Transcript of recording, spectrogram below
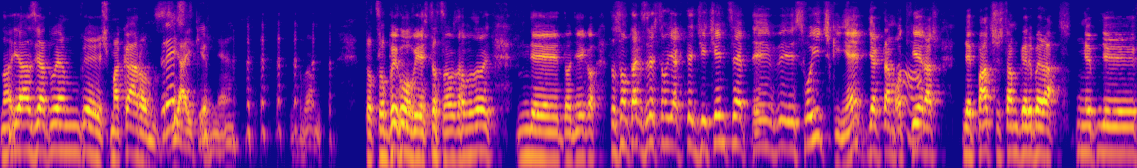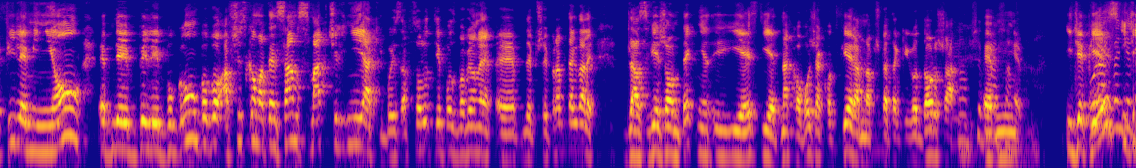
no ja zjadłem, wiesz, makaron z Resztki. jajkiem, nie? To co było, wiesz, to co zabudować do niego. To są tak zresztą jak te dziecięce e, e, słoiczki, nie? Jak tam No. otwierasz, e, patrzysz tam Gerbera, e, e, filet mignon, e, e, byli bougon, bo, bo, a wszystko ma ten sam smak, czyli nijaki, bo jest absolutnie pozbawione e, przypraw i tak dalej. Dla zwierzątek jest jednakowość, jak otwieram na przykład takiego dorsza, No, idzie pies, idzie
